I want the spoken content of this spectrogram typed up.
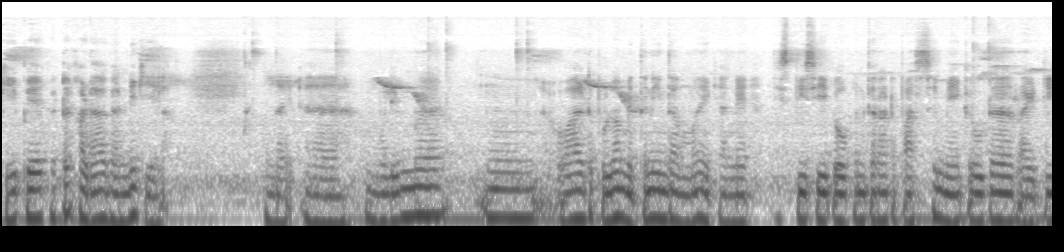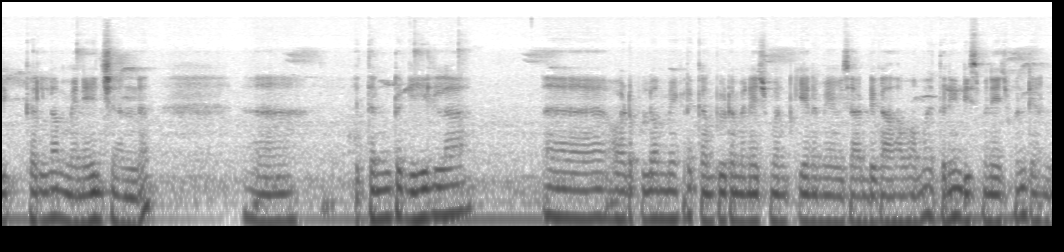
කීපයකට කඩාගන්න කියලා. හොඳයි. මුලින්ම වාල්ට පුළුව මෙතනින් දම්ම එකන්නේ ස්පිසික ඕපන් කරට පස්සේ මේක උට රයිට්ලික් කරලා මැනේජන්න එතනට ගිහිල්ලා වාට පුළුවන් මේකට කම්පියට මනේජ්මන්ට් කියන මේ විසාඩ්ඩි හම එතනින් ඩිස්මනේජ්මට යන්න.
